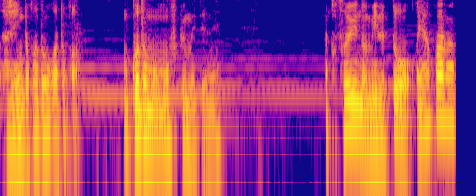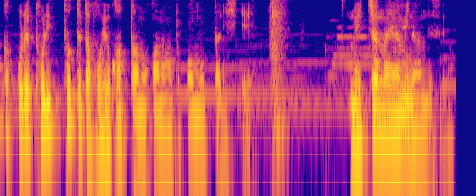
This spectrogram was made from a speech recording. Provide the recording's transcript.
写真とか動画とか。子供も含めてね。なんかそういうのを見ると、やっぱなんかこれ撮り、撮ってた方が良かったのかなとか思ったりして。めっちゃ悩みなんですよ。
